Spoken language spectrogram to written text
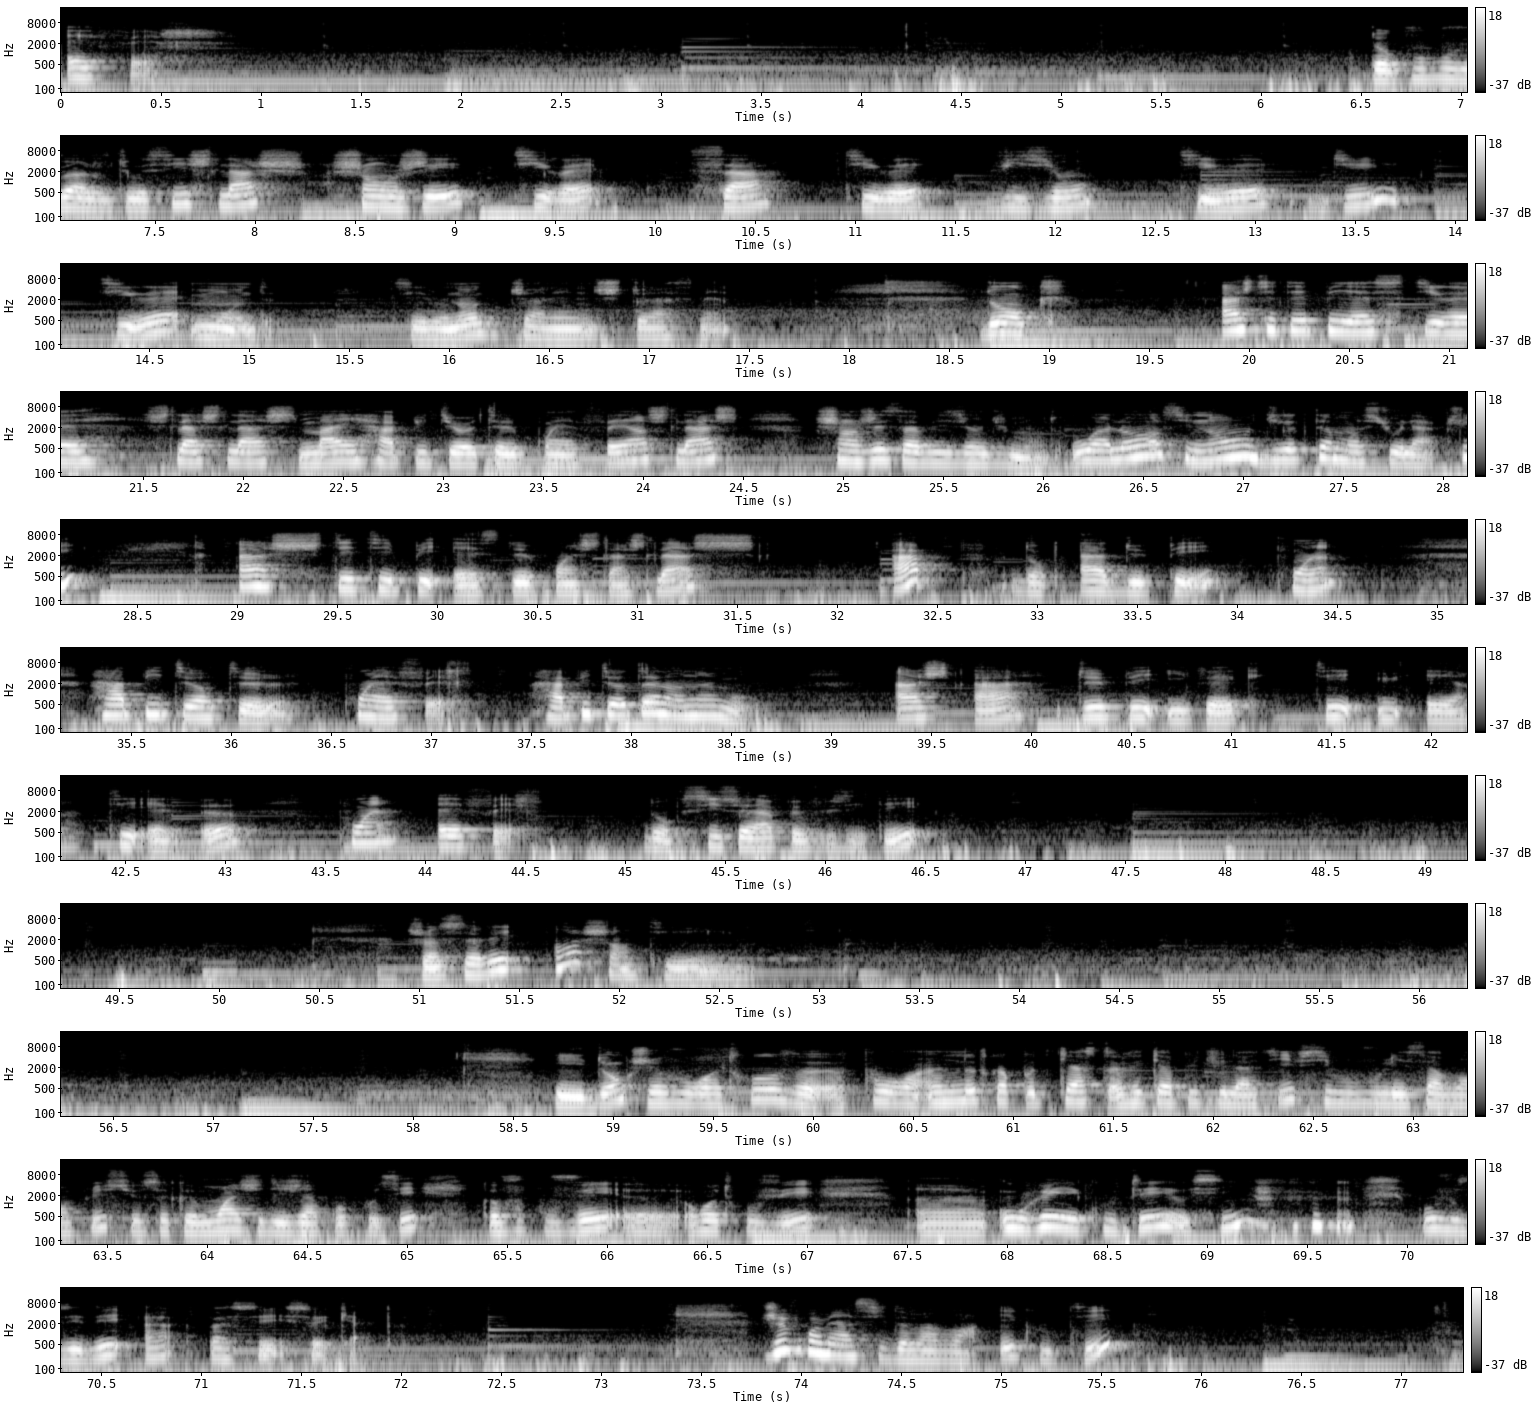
.fr. Donc vous pouvez ajouter aussi slash changer sa vision du monde. C'est le nom du challenge de la semaine. Donc, https-myhappyturtle.fr slash changer sa vision du monde. Ou alors, sinon, directement sur l'appli https app donc a2p.happyturtle.fr Happy Turtle en un mot. H-A-2-P-Y-T-U-R-T-L-E.fr donc si cela peut vous aider j'en serai enchantée Et donc, je vous retrouve pour un autre podcast récapitulatif si vous voulez savoir plus sur ce que moi j'ai déjà proposé, que vous pouvez euh, retrouver euh, ou réécouter aussi pour vous aider à passer ce cap. Je vous remercie de m'avoir écouté.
